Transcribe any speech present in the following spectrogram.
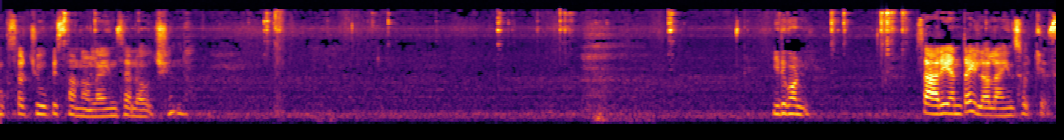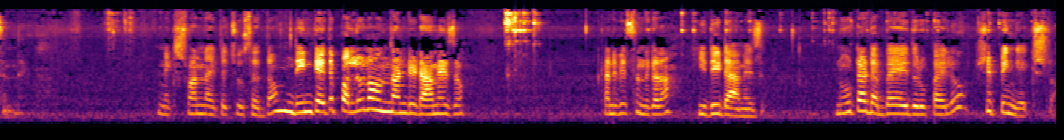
ఒకసారి చూపిస్తాను ఆ లైన్స్ ఎలా వచ్చిందో. ఇదిగోండి. శారీ అంతా ఇలా లైన్స్ వచ్చేసింది. నెక్స్ట్ వన్ అయితే చూసేద్దాం. దీనికైతే పళ్ళులో ఉందండి డ్యామేజ్ కనిపిస్తుంది కదా? ఇది డ్యామేజ్ నూట ఐదు రూపాయలు షిప్పింగ్ ఎక్స్ట్రా.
